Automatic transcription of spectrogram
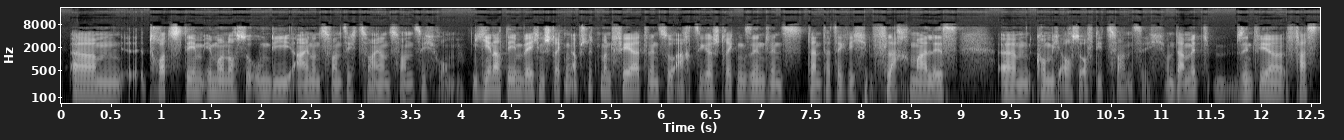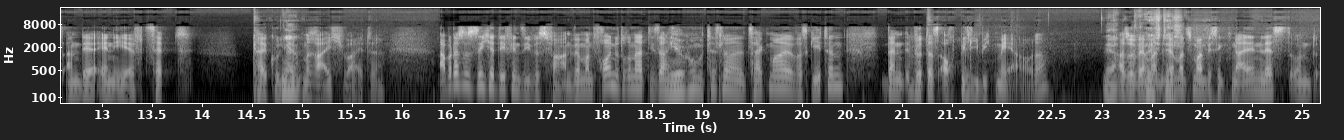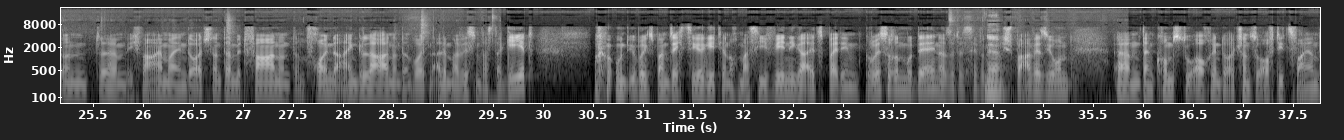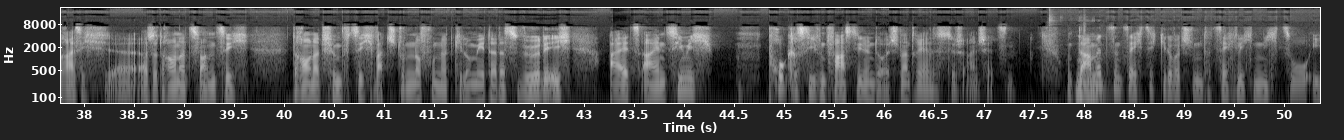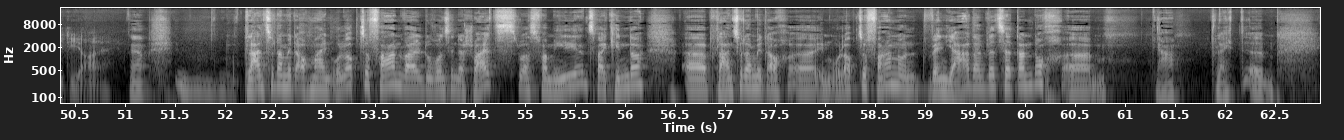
ähm, trotzdem immer noch so um die 21, 22 rum. Je nachdem, welchen Streckenabschnitt man fährt, wenn es so 80er Strecken sind, wenn es dann tatsächlich flach mal ist, ähm, komme ich auch so auf die 20. Und damit sind wir fast an der NEFZ kalkulierten ja. Reichweite. Aber das ist sicher defensives Fahren. Wenn man Freunde drin hat, die sagen, hier komm Tesla, zeig mal, was geht denn, dann wird das auch beliebig mehr, oder? Ja, also wenn man wenn man es mal ein bisschen knallen lässt und und ähm, ich war einmal in Deutschland damit fahren und dann Freunde eingeladen und dann wollten alle mal wissen, was da geht. Und übrigens beim 60er geht ja noch massiv weniger als bei den größeren Modellen, also das ist ja wirklich ja. die Sparversion. Ähm, dann kommst du auch in Deutschland so auf die 32, äh, also 320, 350 Wattstunden auf 100 Kilometer. Das würde ich als einen ziemlich progressiven Fahrstil in Deutschland realistisch einschätzen. Und mhm. damit sind 60 Kilowattstunden tatsächlich nicht so ideal. Ja. Planst du damit auch mal in Urlaub zu fahren, weil du wohnst in der Schweiz, du hast Familie, zwei Kinder. Äh, planst du damit auch äh, in Urlaub zu fahren? Und wenn ja, dann wird's ja dann doch, ähm, ja, vielleicht, äh,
